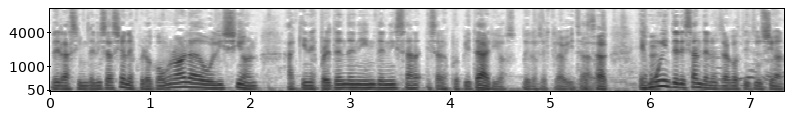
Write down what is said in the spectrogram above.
de las indemnizaciones, pero como no habla de abolición, a quienes pretenden indemnizar es a los propietarios de los esclavizados. es muy interesante nuestra constitución.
